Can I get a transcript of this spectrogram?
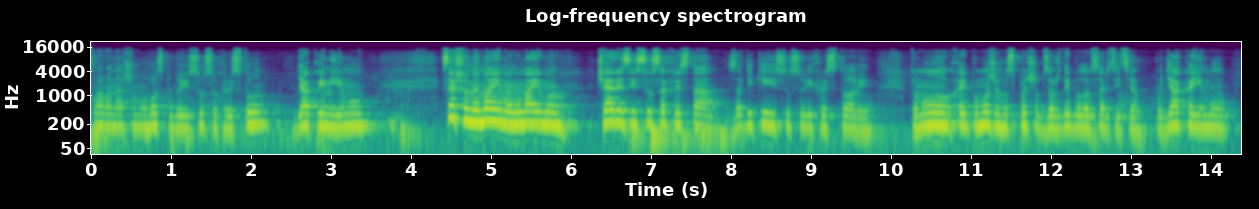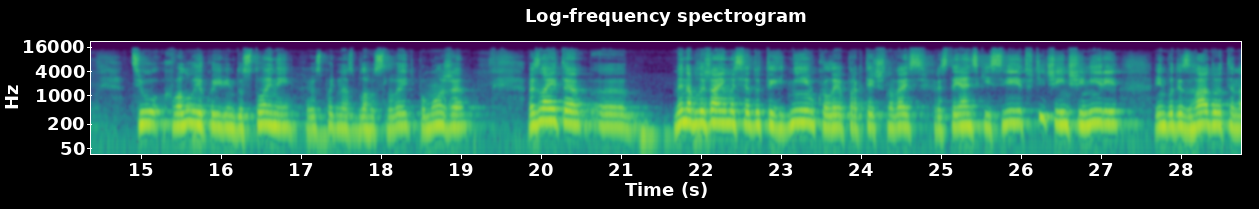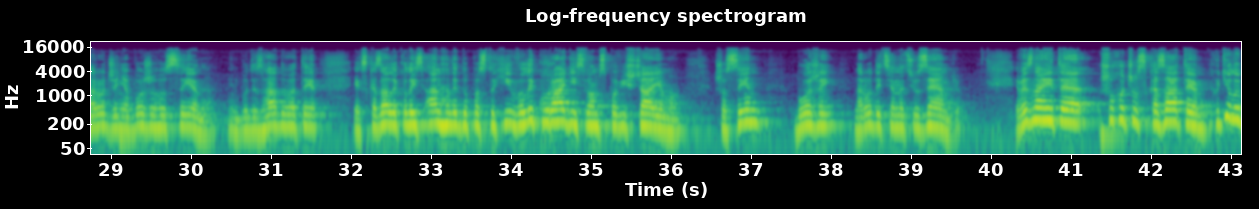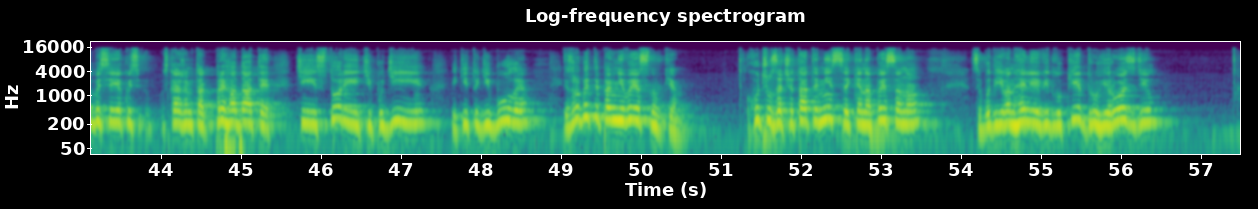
Слава нашому Господу Ісусу Христу. Дякуємо Йому. Все, що ми маємо, ми маємо через Ісуса Христа, завдяки Ісусові Христові. Тому хай поможе Господь, щоб завжди була в серці ця подяка Йому, цю хвалу, якої Він достойний. Хай Господь нас благословить, поможе. Ви знаєте, е, ми наближаємося до тих днів, коли практично весь християнський світ в тій чи іншій мірі він буде згадувати народження Божого Сина. Він буде згадувати, як сказали колись ангели до пастухів, велику радість вам сповіщаємо, що Син Божий народиться на цю землю. І ви знаєте, що хочу сказати, хотілося б якось, скажімо так, пригадати ті історії, ті події, які тоді були, і зробити певні висновки. Хочу зачитати місце, яке написано. Це буде Євангеліє від Луки, другий розділ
